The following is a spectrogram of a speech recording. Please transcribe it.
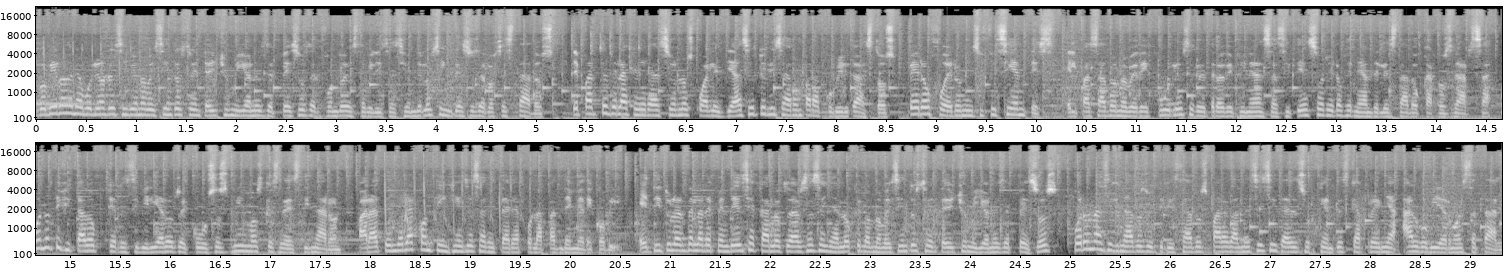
gobierno de Nuevo León recibió 938 millones de pesos del Fondo de Estabilización de los Ingresos de los Estados de parte de la Federación, los cuales ya se utilizaron para cubrir gastos, pero fueron insuficientes. El pasado 9 de julio, el secretario de Finanzas y Tesorero General del Estado, Carlos Garza, fue notificado que recibiría los recursos mismos que se destinaron para atender la contingencia sanitaria por la pandemia de COVID. El titular de la dependencia, Carlos Garza, señaló que los 938 millones de pesos fueron asignados y utilizados para las necesidades urgentes que apremia al gobierno estatal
